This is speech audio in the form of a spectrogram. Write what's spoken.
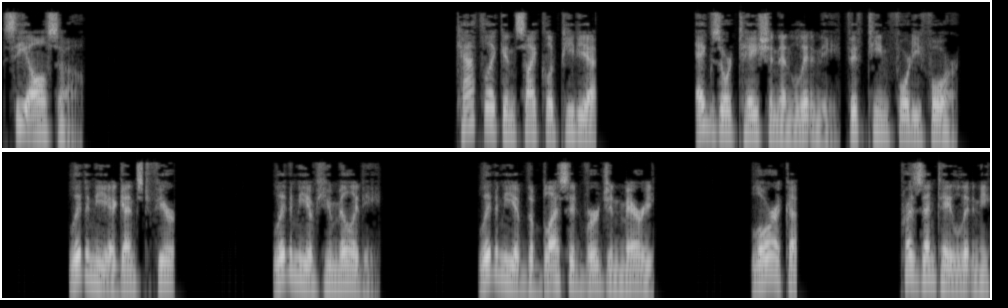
See also Catholic Encyclopedia Exhortation and Litany 1544 Litany against Fear Litany of Humility Litany of the Blessed Virgin Mary. Lorica. Presente Litany.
